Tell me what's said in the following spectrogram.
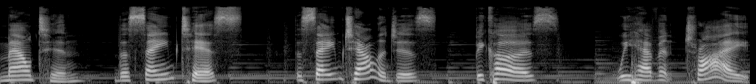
mountain, the same tests, the same challenges because we haven't tried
